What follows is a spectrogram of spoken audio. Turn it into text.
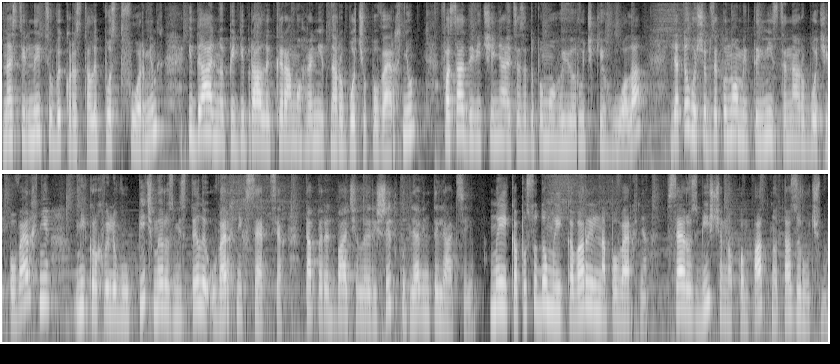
На стільницю використали постформінг. Ідеально підібрали керамограніт на робочу поверхню. Фасади відчиняються за допомогою ручки гола. Для того, щоб зекономити місце на робочій поверхні, мікрохвильову піч ми розмістили у верхніх секціях та передбачили рішитку для вентиляції. Мийка, посудомийка, варильна поверхня все розміщено компактно та зручно.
